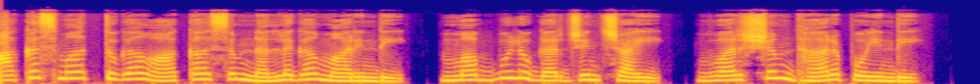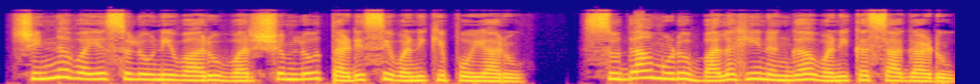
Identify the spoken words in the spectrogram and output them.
అకస్మాత్తుగా ఆకాశం నల్లగా మారింది. మబ్బులు గర్జించాయి. వర్షం ధారపోయింది. చిన్న వయసులోని వారు వర్షంలో తడిసి వణికిపోయారు. సుదాముడు బలహీనంగా వణికసాగాడు.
